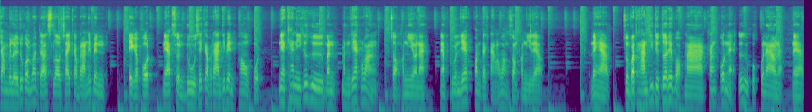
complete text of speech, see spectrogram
จำไปเลยทุกคนว่า does เราใช้กับประธานที่เป็นเอกพจน์นะครับส่วน do ใช้กับประธานที่เป็นพหูพจน์เนี่ยแค่นี้ก็คือมันมันแยกระหว่าง 2คำนี้แล้วนะนะครับคือมันแยกความแตกต่างระหว่าง 2คำนี้แล้วนะครับส่วนประธานที่ติวเตอร์ได้บอกมาข้างต้นเนี่ยก็คือพวก pronoun น่ะนะครับ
